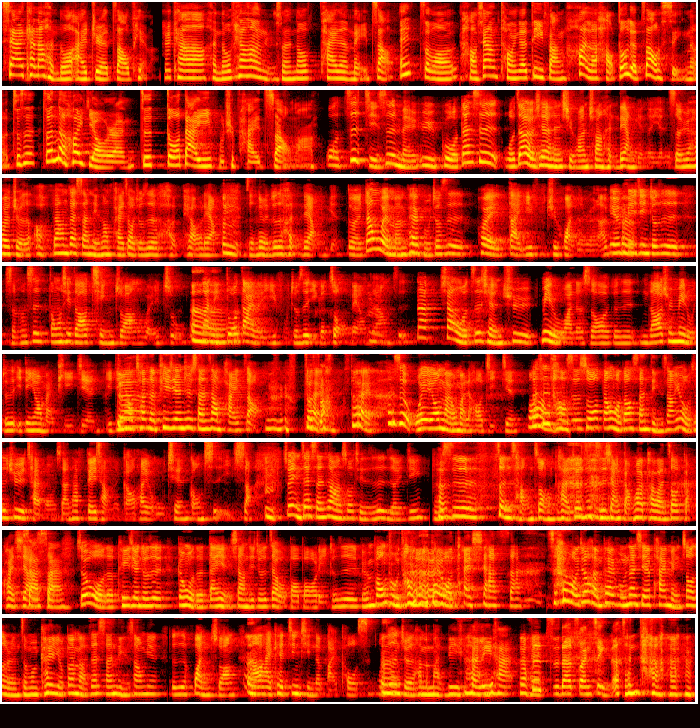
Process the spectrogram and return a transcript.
现在看到很多 IG 的照片嘛，就看到很多漂亮的女生都拍了美照。哎，怎么好像同一个地方换了好多个造型呢？就是真的会有人就是多带衣服去拍照吗？我自己是没遇过，但是我知道有些人很喜欢穿很亮眼的颜色，因为他会觉得哦，这样在山顶上拍照就是很漂亮，嗯，整个人就是很亮眼。对，但我也蛮佩服，就是会带衣服去换的人啊，因为毕竟就是什么是东西都要轻装为主，嗯那你多带了衣服就是一个重量这样子。那像我之前去秘鲁玩的时候，就是你知道去秘鲁就是一定要买披肩，一定要穿着披肩去山上拍照。对对，但是我也有买，我买了好几件。但是老实说，当我到山顶上，因为我是去彩虹山，它非常的高，它有五千公尺以上，嗯，所以你在山上的时候，其实是人已经不是正常状态，就是只想赶快拍完照，赶快下下山。山，所以我的披肩就是跟我的单眼相机就是在我包包里，就是原封不动的被我带下山。所以我就很佩服那些拍美照的人，怎么可以有办法在山顶上面就是换装，然后还可以尽情的摆 pose。我真的觉得他们蛮厉害，很厉，害，对 是值得尊敬的。真的。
